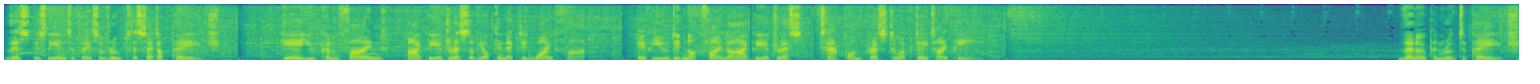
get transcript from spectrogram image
This is the interface of Router Setup Page. Here you can find IP address of your connected Wi-Fi. If you did not find IP address, tap on press to update IP. Then open router page.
